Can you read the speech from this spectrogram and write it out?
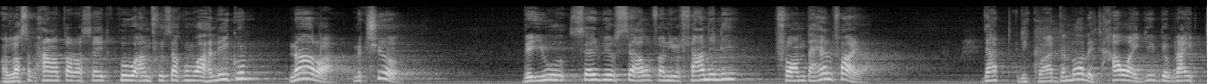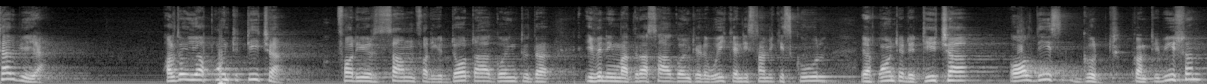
Allah subhanahu wa ta'ala said, Qu anfusakum wa ahlikum nara. Make sure. that you save yourself and your family from the hellfire. That requires the knowledge. How I give the right tarbiyah. Although you appoint a teacher for your son, for your daughter, going to the evening madrasa, going to the weekend Islamic school, appointed a teacher, all these good contribution.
